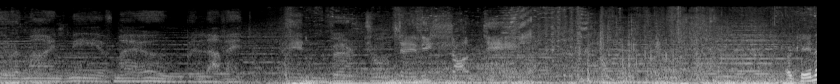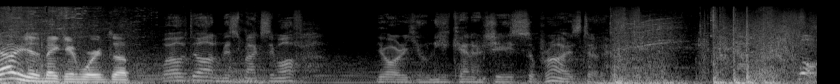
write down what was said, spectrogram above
You remind me of my own beloved. In virtute vishanti. Okay, now you're just making words up. Well done, Miss Maximoff. Your unique energy surprised her. Whoa.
